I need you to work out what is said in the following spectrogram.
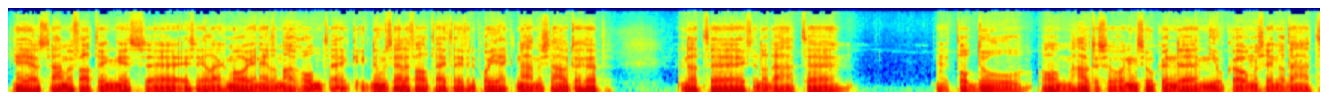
Ja, jouw samenvatting is, uh, is heel erg mooi en helemaal rond. Ik, ik, noem zelf altijd even de projectnaam Houten Hub. En dat uh, heeft inderdaad tot doel om Houtense woningzoekende, nieuwkomers inderdaad,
